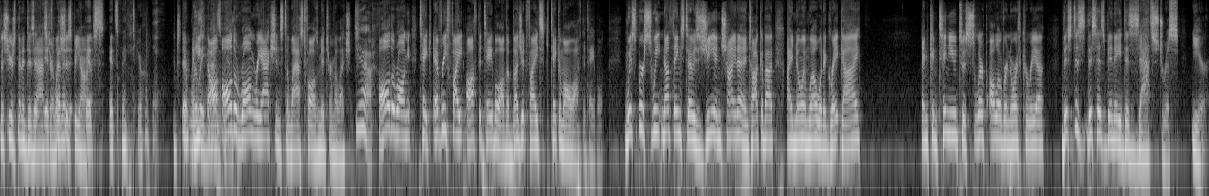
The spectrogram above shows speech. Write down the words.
This year's been a disaster. Let's a- just be honest. It's it's been terrible. It's- it uh, really he's- all, all the wrong reactions to last fall's midterm elections. Yeah. All the wrong. Take every fight off the table. All the budget fights. Take them all off the table. Whisper sweet nothings to Xi in China and talk about I know him well. What a great guy. And continue to slurp all over North Korea. This does, this has been a disastrous year.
